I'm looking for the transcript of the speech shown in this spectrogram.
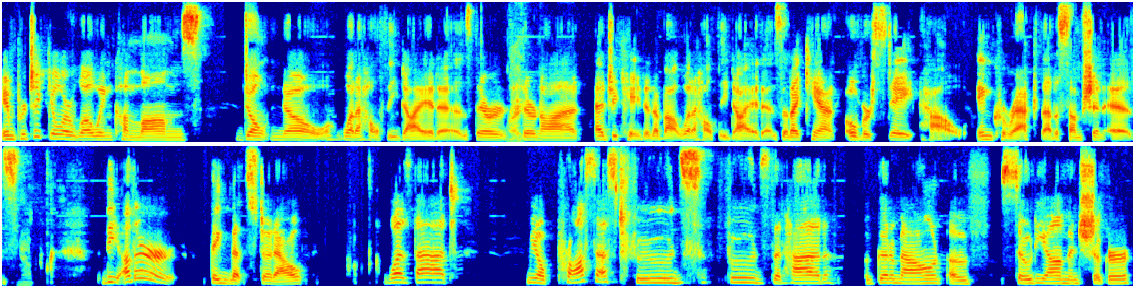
in particular low income moms don't know what a healthy diet is. They're right. they're not educated about what a healthy diet is. And I can't overstate how incorrect that assumption is. The other thing that stood out was that you know processed foods, foods that had a good amount of sodium and sugar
